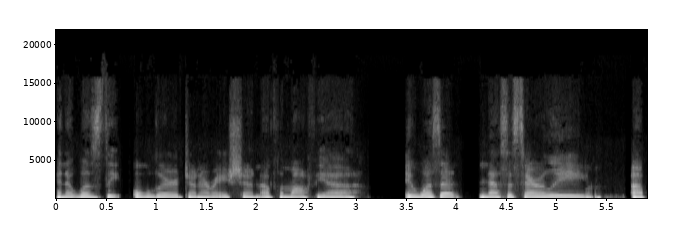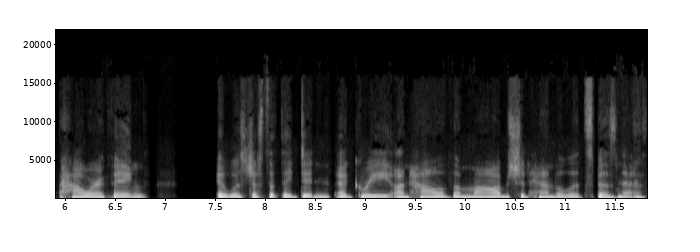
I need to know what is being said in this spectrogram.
And it was the older generation of the mafia. It wasn't necessarily a power thing. It was just that they didn't agree on how the mob should handle its business.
